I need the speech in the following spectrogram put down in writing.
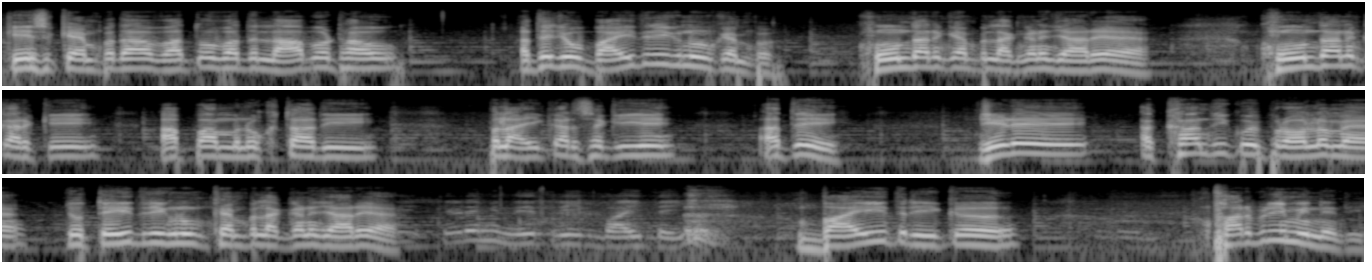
ਕਿ ਇਸ ਕੈਂਪ ਦਾ ਵੱਧ ਤੋਂ ਵੱਧ ਲਾਭ ਉਠਾਓ ਅਤੇ ਜੋ 22 ਤਰੀਕ ਨੂੰ ਕੈਂਪ ਖੂਨਦਾਨ ਕੈਂਪ ਲੱਗਣ ਜਾ ਰਿਹਾ ਹੈ, ਖੂਨਦਾਨ ਕਰਕੇ ਆਪਾਂ ਮਨੁੱਖਤਾ ਦੀ ਭਲਾਈ ਕਰ ਸਕੀਏ। ਅਤੇ ਜਿਹੜੇ ਅੱਖਾਂ ਦੀ ਕੋਈ ਪ੍ਰੋਬਲਮ ਹੈ ਜੋ 23 ਤਰੀਕ ਨੂੰ ਕੈਂਪ ਲੱਗਣ ਜਾ ਰਿਹਾ ਹੈ ਕਿਹੜੇ ਮਹੀਨੇ ਦੀ ਤਰੀਕ? 22 23 22 ਤਰੀਕ ਫਰਵਰੀ ਮਹੀਨੇ ਦੀ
